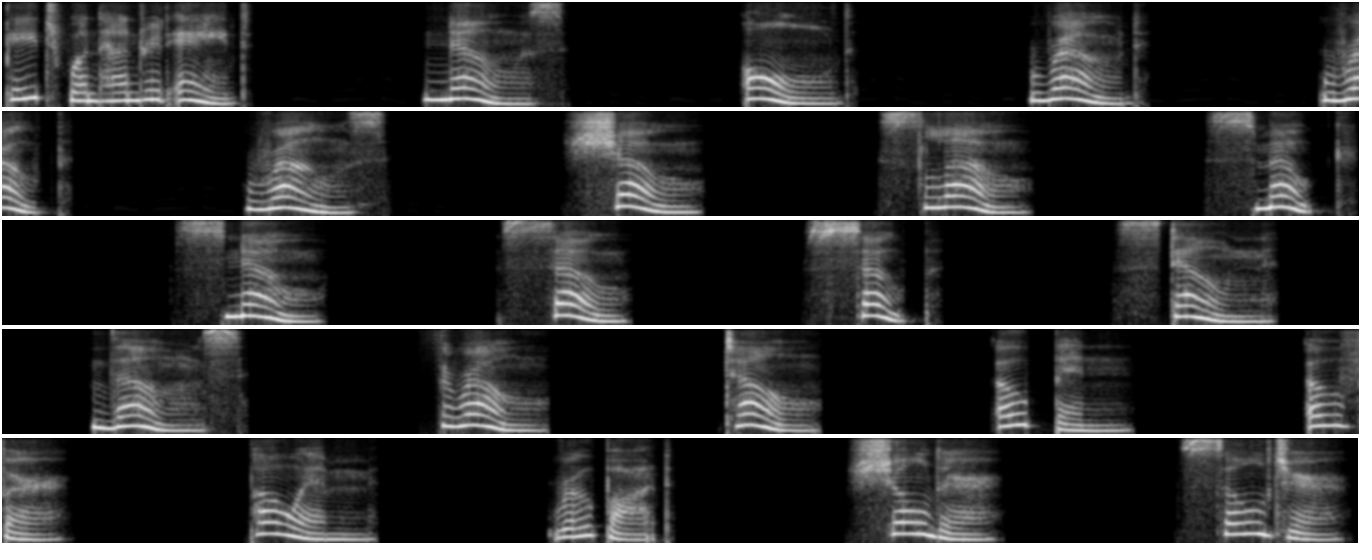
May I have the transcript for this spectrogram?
Page 108. Nose. Old. Road. Rope. Rose. Show. Slow. Smoke. Snow. Sew. Soap. Stone. Those. Throw. Toe. Open. Over. Poem. Robot. Shoulder. Soldier.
